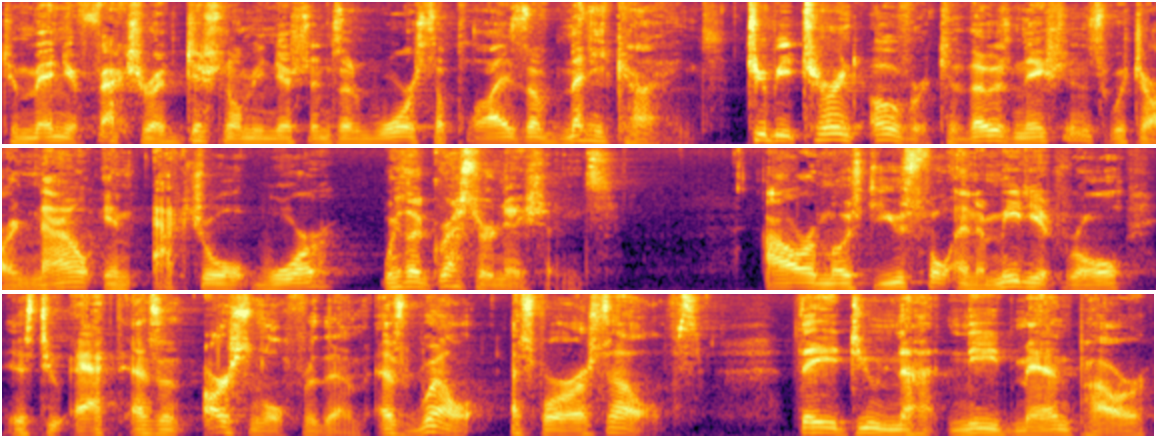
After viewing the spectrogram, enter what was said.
to manufacture additional munitions and war supplies of many kinds, to be turned over to those nations which are now in actual war with aggressor nations. Our most useful and immediate role is to act as an arsenal for them as well as for ourselves. They do not need manpower,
